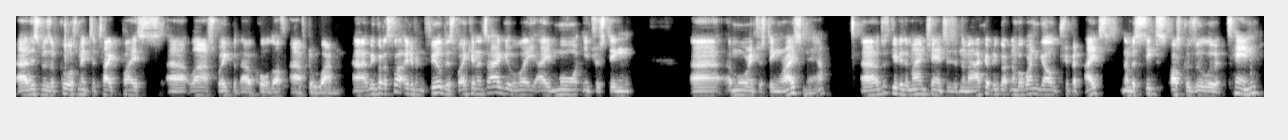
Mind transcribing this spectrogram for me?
Uh, this was, of course, meant to take place uh, last week, but they were called off after one. we've got a slightly different field this week, and it's arguably a more interesting, a more interesting race now. Uh, I'll just give you the main chances in the market. We've got number one, Gold Trip at eight, number six, Oscar Zulu at 10,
